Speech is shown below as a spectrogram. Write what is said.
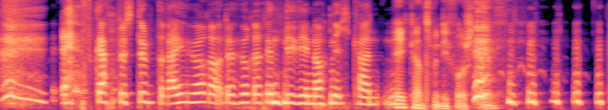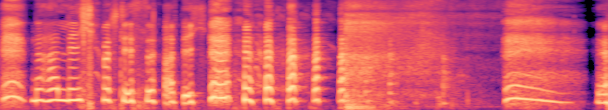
Es gab bestimmt drei Hörer oder Hörerinnen, die den noch nicht kannten. Ich kann es mir nicht vorstellen. Na, hallig, verstehst du, hallig. ja.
